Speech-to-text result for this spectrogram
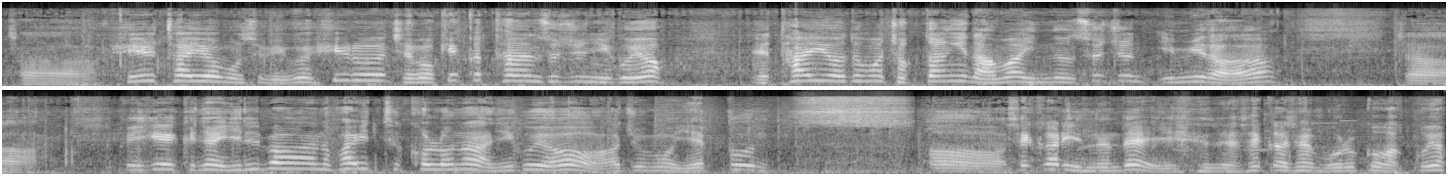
자, 휠 타이어 모습이고요. 휠은 제법 깨끗한 수준이고요. 예, 타이어도 뭐 적당히 남아 있는 수준입니다. 자, 이게 그냥 일반 화이트 컬러는 아니고요. 아주 뭐 예쁜 어, 색깔이 있는데 이 색깔 잘 모를 것 같고요.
